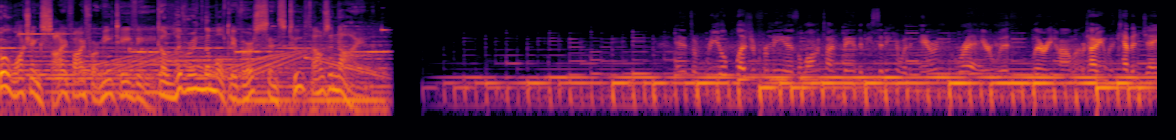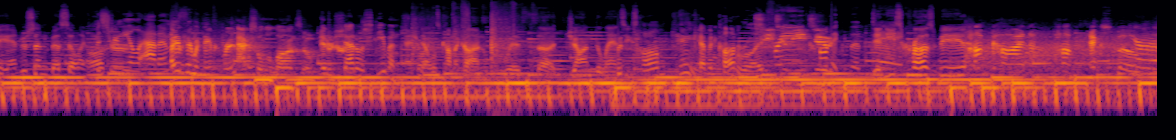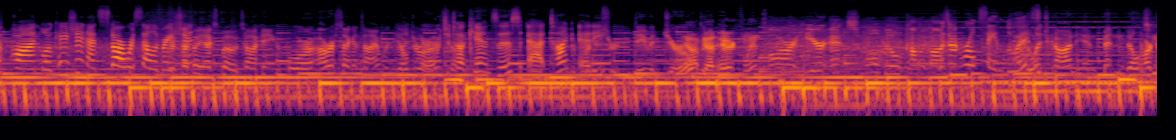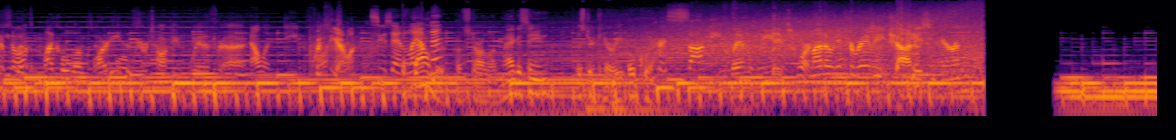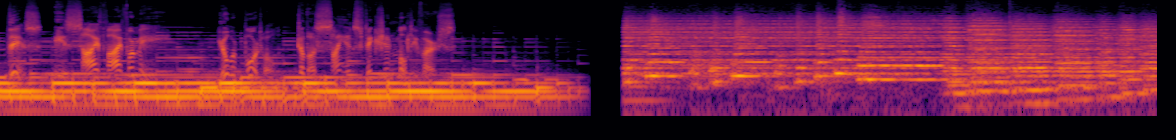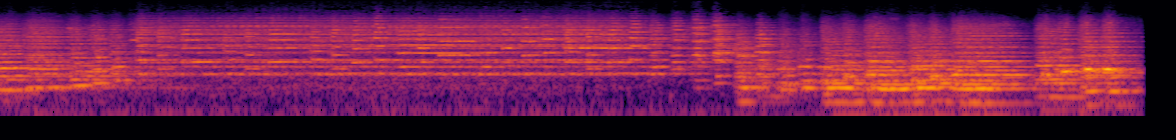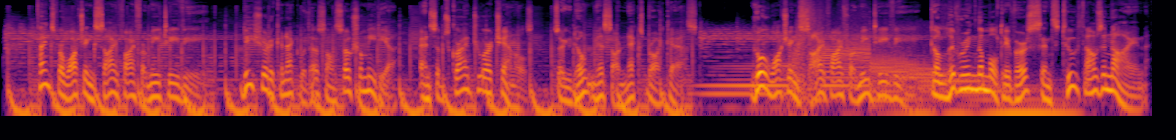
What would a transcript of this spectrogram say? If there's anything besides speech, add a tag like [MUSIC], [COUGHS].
You're watching Sci Fi for Me TV, delivering the multiverse since 2009. And it's a real pleasure for me as a longtime fan to be sitting here with Aaron Gray. Here with Larry Hama. We're talking with Kevin J. Anderson, best-selling author. Mr. Neal Adams. I am here with David Prince. Axel Alonso, editor. Shadoe Stevens. And Devil's Comic Con with uh, John de Lancie. With Tom King. Kevin Conroy. Free comic book. Denise Crosby. PopCon Pop Expo. Here on location at Star Wars We're Celebration. Sci-Fi Expo talking for our second time with Gil Gerard. Wichita, Kansas at Time Eddie. Producer David Gerrold. I've got Eric Flint. We are here at Smallville Comic Con. Wizard World St. Louis. VillageCon in Bentonville, Arkansas. Michael Lombardi. We were talking with uh, Alan Dean. Quincy Allen. Suzanne Landon. founder of Starlog Magazine, Mr. Kerry O'Quinn. Chris Samnee. Len Wein. Dave Schwartz. Mano Interrami. John. Jason Aaron. This is Sci Fi for Me, your portal to the science fiction multiverse. Thanks for watching Sci Fi for Me TV. Be sure to connect with us on social media and subscribe to our channels so you don't miss our next broadcast. You're watching Sci Fi for Me TV, delivering the multiverse since 2009.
